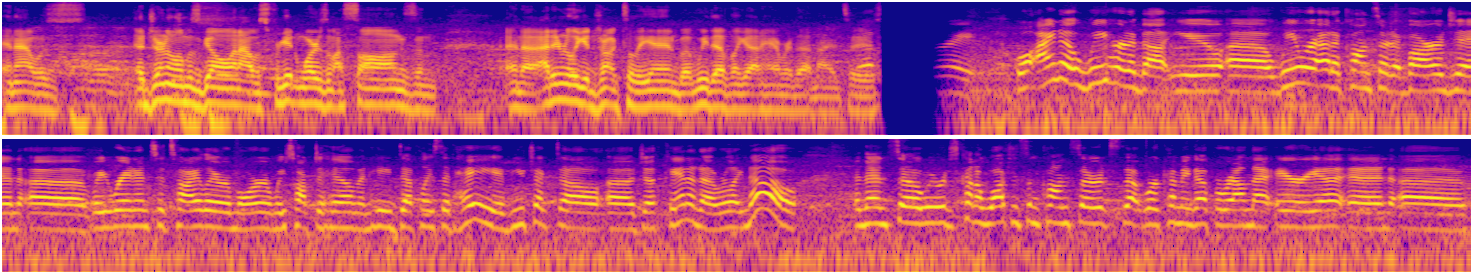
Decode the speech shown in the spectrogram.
And I was adrenaline was going. I was forgetting words of my songs, and and uh, I didn't really get drunk till the end, but we definitely got hammered that night too. Great. Well, I know we heard about you. Uh, we were at a concert at Barge and uh, we ran into Ty Larimore and we talked to him and he definitely said, "Hey, have you checked out uh, Jeff Canada?" We're like, "No." And then so we were just kind of watching some concerts that were coming up around that area and.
